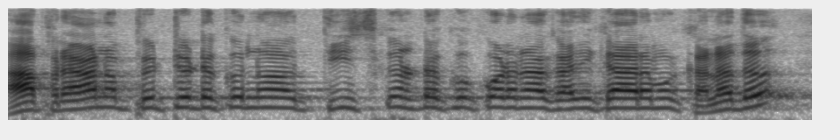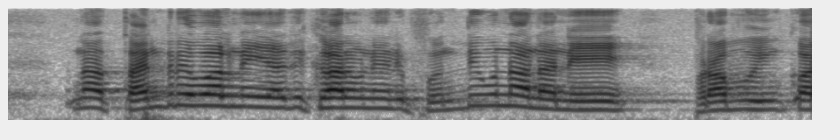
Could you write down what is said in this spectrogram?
ఆ ప్రాణం పెట్టుటకు నా తీసుకున్నటకు కూడా నాకు అధికారము కలదు. నా తండ్రి వాళ్ళని ఈ అధికారం నేను పొంది ఉన్నానని ప్రభు ఇంకో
